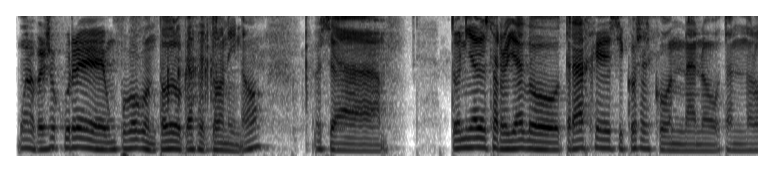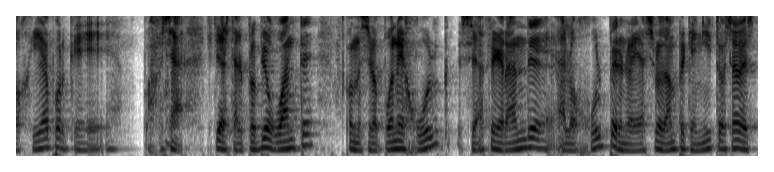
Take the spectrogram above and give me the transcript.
Bueno, pero eso ocurre un poco con todo lo que hace Tony, ¿no? O sea, Tony ha desarrollado trajes y cosas con nanotecnología porque, o sea, hasta el propio guante, cuando se lo pone Hulk, se hace grande a los Hulk, pero en realidad se lo dan pequeñito, ¿sabes?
